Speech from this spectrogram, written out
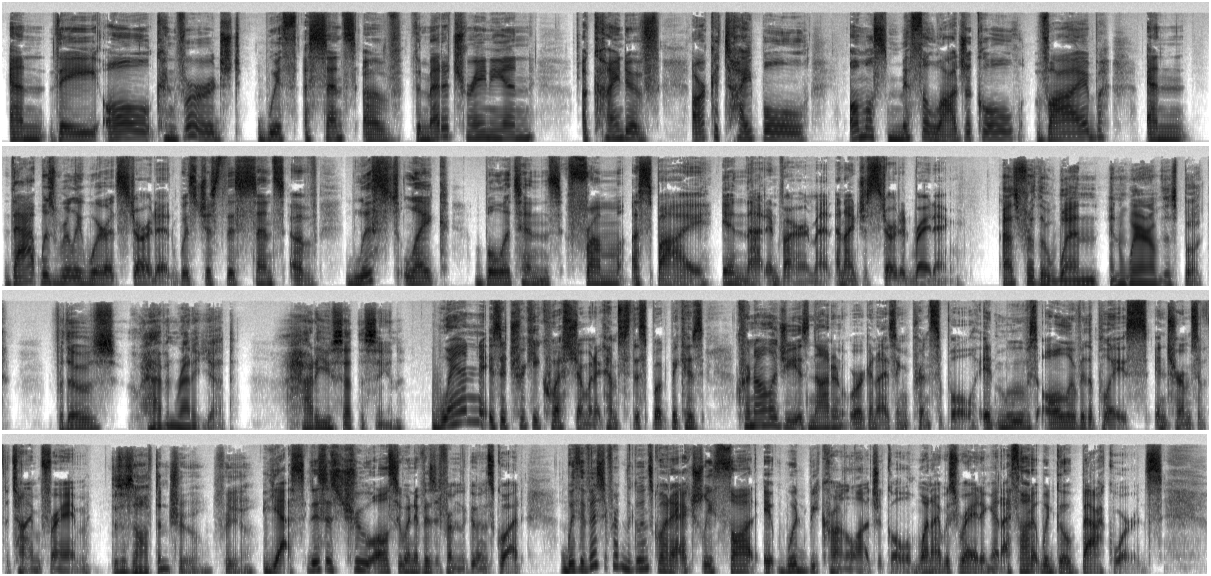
And they all converged with a sense of the Mediterranean, a kind of archetypal, almost mythological vibe. And that was really where it started, was just this sense of list like bulletins from a spy in that environment. And I just started writing. As for the when and where of this book, for those who haven't read it yet, how do you set the scene? When is a tricky question when it comes to this book because chronology is not an organizing principle. It moves all over the place in terms of the time frame. This is often true for you. Yes, this is true also in A Visit from the Goon Squad. With A Visit from the Goon Squad, I actually thought it would be chronological when I was writing it. I thought it would go backwards.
